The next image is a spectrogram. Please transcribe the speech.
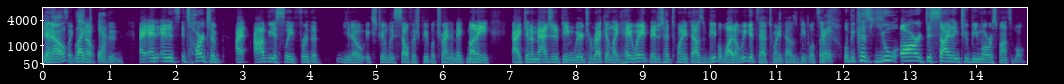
you Yeah, know, it's like- no, Yeah. and and it's it's hard to I obviously for the you know extremely selfish people trying to make money I can imagine it being weird to reckon, like, hey, wait, they just had 20,000 people. Why don't we get to have 20,000 people? It's like, Right. well, because you are deciding to be more responsible.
